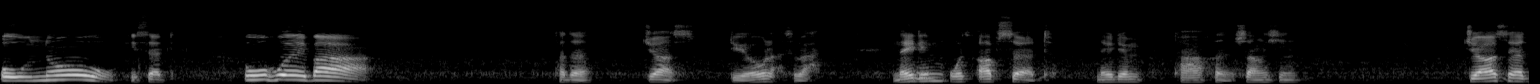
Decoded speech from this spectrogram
Oh no! He said，不会吧？他的 Jazz 丢了，是吧？Nadim was upset。Nadim 他很伤心。Jazz had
